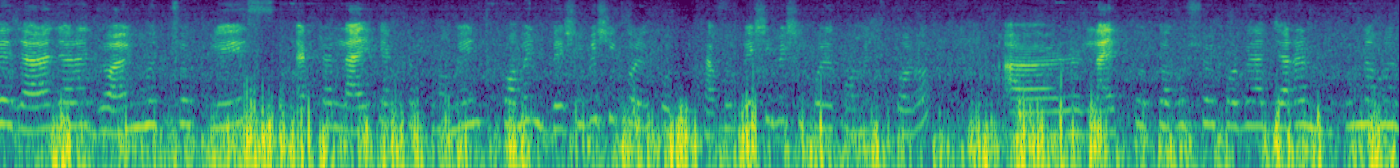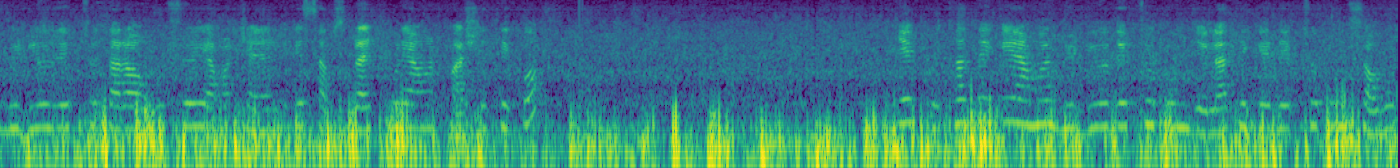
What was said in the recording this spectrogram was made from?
চ্যানেলে যারা যারা জয়েন হচ্ছ প্লিজ একটা লাইক একটা কমেন্ট কমেন্ট বেশি বেশি করে করতে থাকো, বেশি বেশি করে কমেন্ট করো। আর লাইক করতে অবশ্যই করবে। আর যারা নতুন আমার ভিডিও দেখছ, তারা অবশ্যই আমার চ্যানেলটিকে সাবস্ক্রাইব করে আমার পাশে থেকো। যে কোথা থেকে আমার ভিডিও দেখছ, কোন জেলা থেকে দেখছ, কোন শহর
